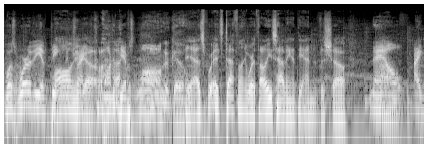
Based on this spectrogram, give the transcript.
was worthy of being Long the track ago. to come on. Yeah, it was long ago. Yeah, it's, it's definitely worth at least having at the end of the show. Now, Um, I,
